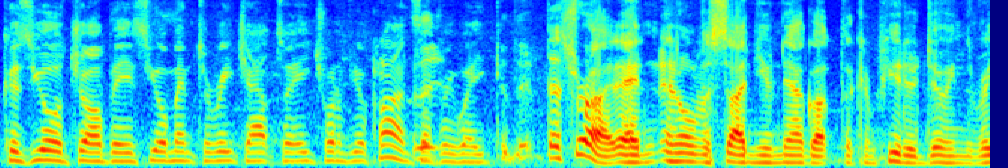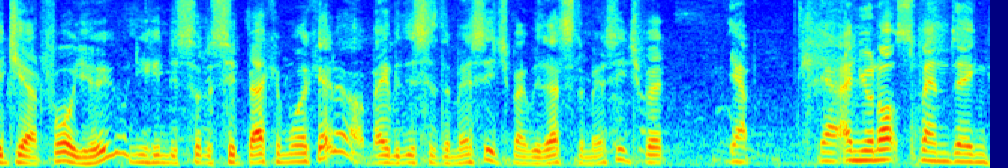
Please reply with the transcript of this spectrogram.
because your job is you're meant to reach out to each one of your clients every week. That's right, and, and all of a sudden you've now got the computer doing the reach out for you, and you can just sort of sit back and work out, oh, maybe this is the message, maybe that's the message, but Yep. Yeah, and you're not spending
